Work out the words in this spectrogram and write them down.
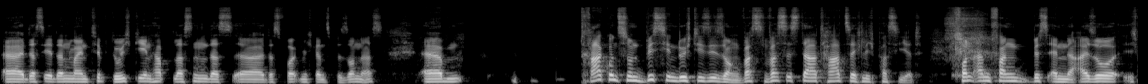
Äh, dass ihr dann meinen Tipp durchgehen habt lassen, das, äh, das freut mich ganz besonders. Ähm, trag uns so ein bisschen durch die Saison. Was, was ist da tatsächlich passiert? Von Anfang bis Ende. Also, ich,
